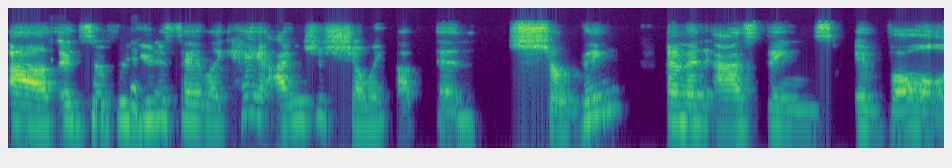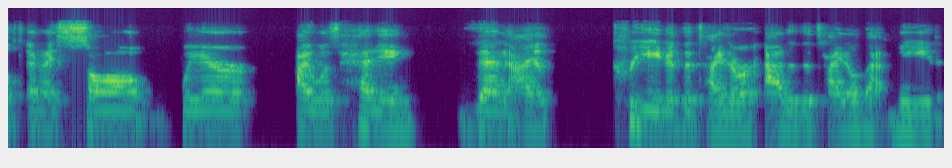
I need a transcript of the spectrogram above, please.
Um, and so for you to say like hey i was just showing up and serving and then as things evolved and i saw where I was heading, then I created the title or added the title that made,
